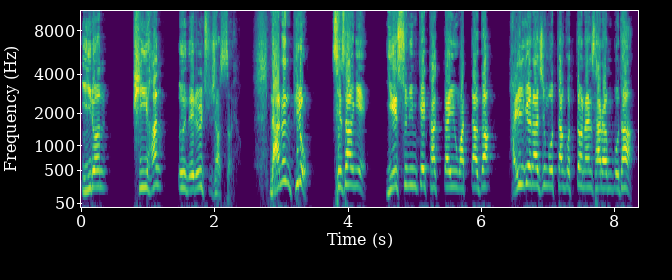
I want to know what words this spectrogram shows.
이런 귀한 은혜를 주셨어요. 나는 비록 세상에 예수님께 가까이 왔다가 발견하지 못하고 떠난 사람보다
